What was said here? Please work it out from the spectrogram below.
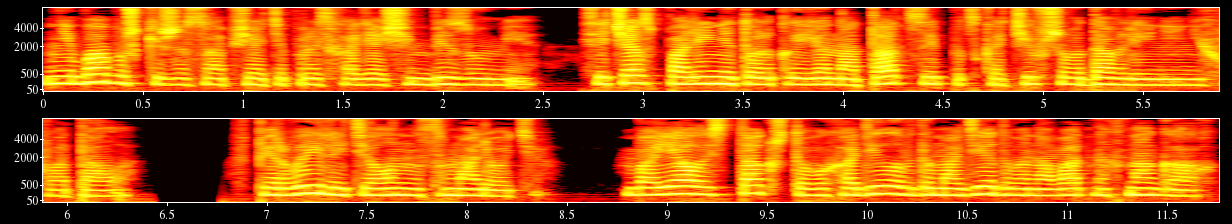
Не бабушке же сообщать о происходящем безумии. Сейчас Полине только ее нотации подскочившего давления не хватало. Впервые летела на самолете. Боялась так, что выходила в Домодедово на ватных ногах,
